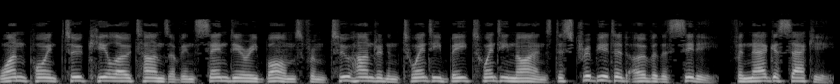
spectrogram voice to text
1.2 kilotons of incendiary bombs from 220 B-29s distributed over the city. For Nagasaki,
